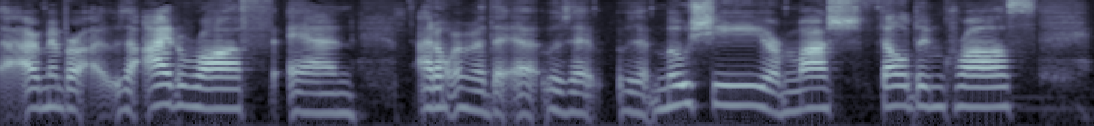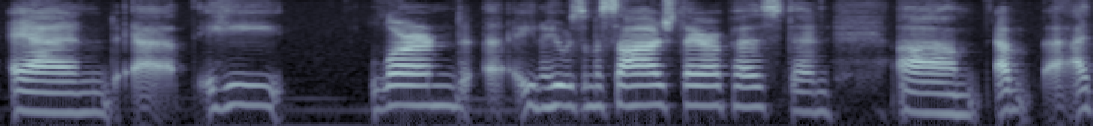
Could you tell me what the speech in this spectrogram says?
I remember it was Ida Rolf and I don't remember the uh, was it was it Moshe or Mosh Feldenkrais, and uh, he learned. Uh, you know, he was a massage therapist, and um, I I,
